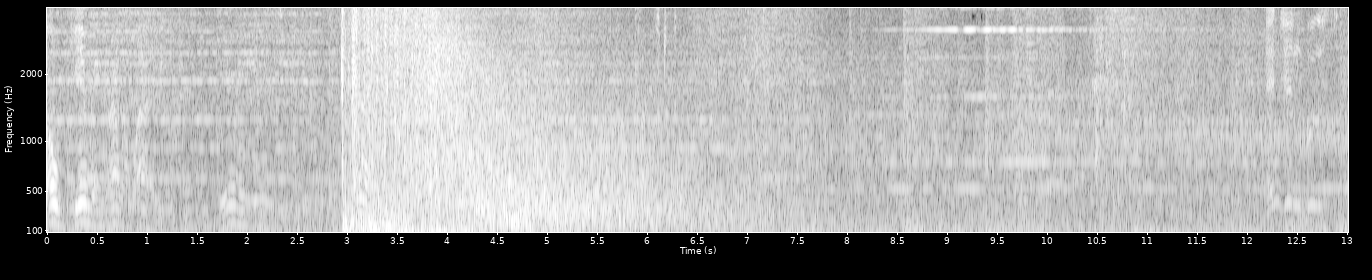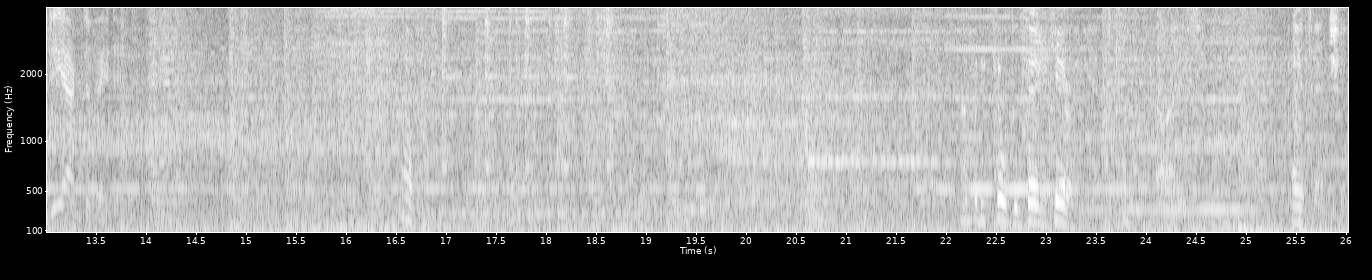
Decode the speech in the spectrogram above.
Oh, Gearing ran away. Gearing is deactivated. Okay. Oh. Nobody killed the damn Gearing yet. Come on, guys. Pay attention.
